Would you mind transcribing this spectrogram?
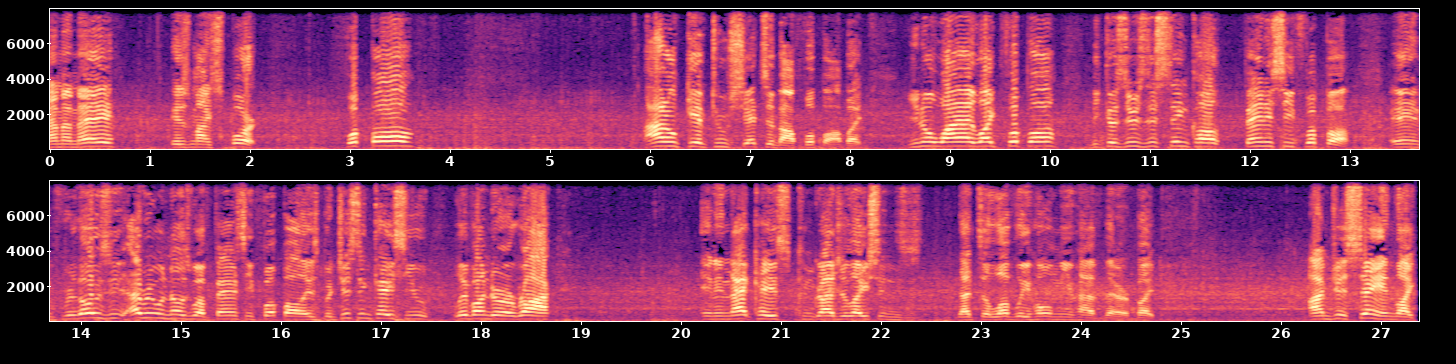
MMA is my sport. Football, I don't give two shits about football, but you know why I like football? Because there's this thing called fantasy football. And for those, everyone knows what fantasy football is, but just in case you live under a rock, and in that case, congratulations, that's a lovely home you have there. But I'm just saying, like,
